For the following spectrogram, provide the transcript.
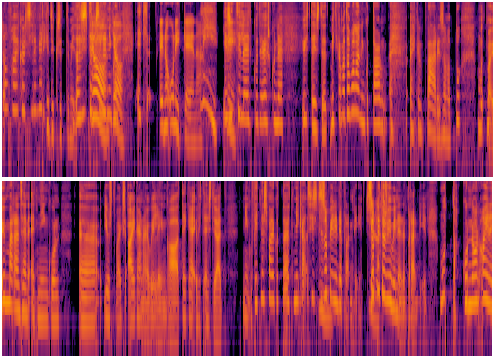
ne on vaikka sille merkityksettömiä. Tai siis Joo, silleen, niinku, joo. et, Ei ne ole unikkeja enää. Niin, ja Niin. sitten silleen, että kun, kun ne yhteistyöt, mitkä mä tavallaan, niin tämä on eh, ehkä nyt väärin sanottu, mutta mä ymmärrän sen, että niin kun, ö, just vaikka Aikana ja Willin kanssa tekee yhteistyöt niin fitnessvaikuttajat, mikä siis se Mm. sopii niiden brändiin. Se Kyllä. sopii tosi hyvin niiden brändiin. Mutta kun ne on aina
